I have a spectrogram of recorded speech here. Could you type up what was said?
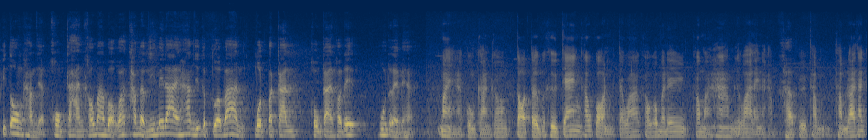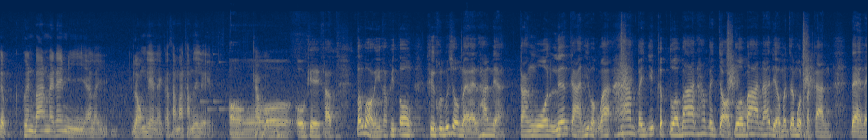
พี่โต้งทำเนี่ยโครงการเขามาบอกว่าทำแบบนี้ไม่ได้ห้ามยึดกับตัวบ้าน หมดประกันโครงการเขาได้พูดอะไรไหมฮะ ไม่นะโครงการก็ต่อเติมก็คือแจ้งเขาก่อน แต่ว่าเขาก็ไม่ได้เข้ามาห้ามหรือว่าอะไรนะครับครับคือทำทำได้ถ้าเกิดเพื่อนบ้านไม่ได้มีอะไรร้องเรียนอะไรก็สามารถทำได้เลย อ๋อครับผมโอเคครับ ต้องบอกอย่างนี้ครับพี่โต้ง คือคุณผู้ชมหลาย ๆ ท่านเนี่ยกังวลเรื่องการที่บอกว่าห้ามไปยึดกับตัวบ้าน ห้ามไปเจาะตัวบ้านนะ เดี๋ยวมันจะหมดประกัน แต่ใน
